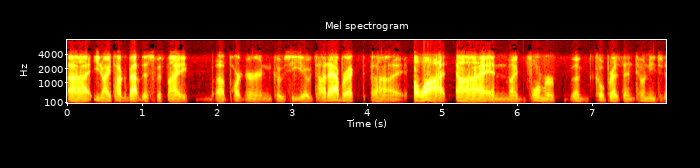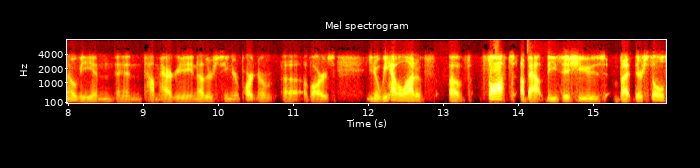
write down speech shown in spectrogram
Uh, you know i talk about this with my uh, partner and co-CEO Todd Abbrecht uh, a lot, uh, and my former uh, co-president Tony DiNovi and, and Tom Hagerty, another senior partner uh, of ours. You know, we have a lot of of thoughts about these issues, but there's still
